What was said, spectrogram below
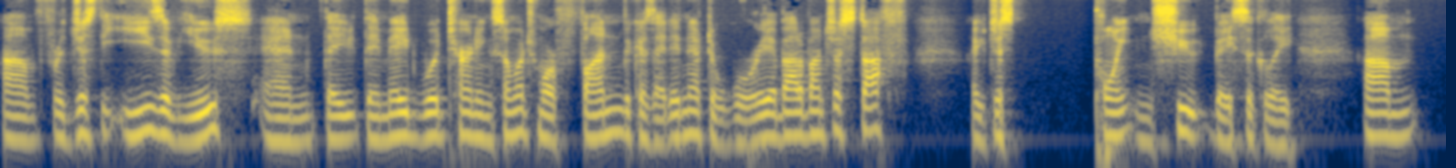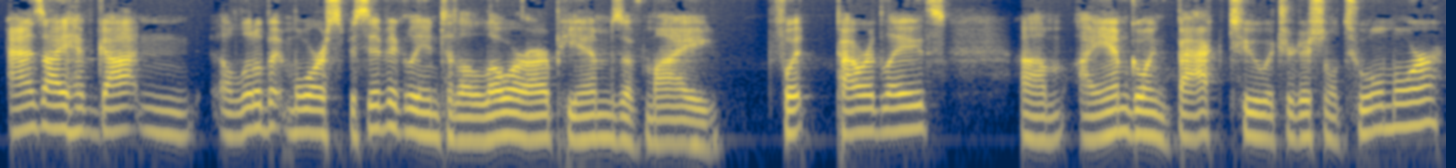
um, for just the ease of use, and they they made wood turning so much more fun because I didn't have to worry about a bunch of stuff, like just point and shoot basically. Um, as I have gotten a little bit more specifically into the lower RPMs of my foot powered lathes, um, I am going back to a traditional tool more,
